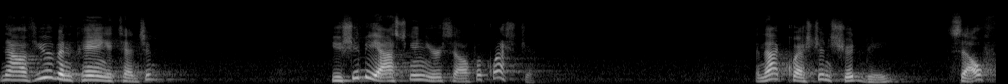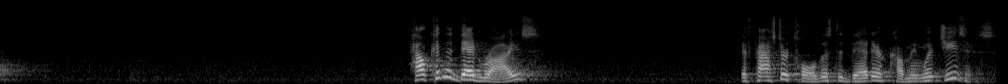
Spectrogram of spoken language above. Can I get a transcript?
Now, if you've been paying attention, you should be asking yourself a question. And that question should be self. How can the dead rise if Pastor told us the dead are coming with Jesus?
